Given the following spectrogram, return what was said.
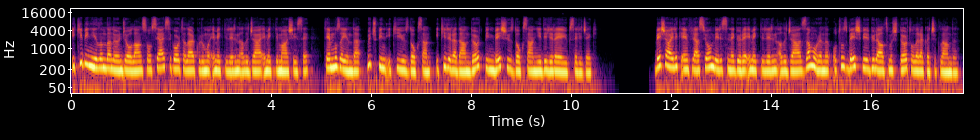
2000 yılından önce olan Sosyal Sigortalar Kurumu emeklilerin alacağı emekli maaşı ise Temmuz ayında 3292 liradan 4597 liraya yükselecek. 5 aylık enflasyon verisine göre emeklilerin alacağı zam oranı 35,64 olarak açıklandı.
